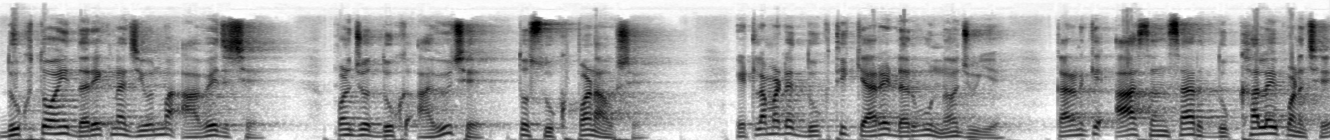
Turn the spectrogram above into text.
દુઃખ તો અહીં દરેકના જીવનમાં આવે જ છે, પણ જો દુઃખ આવ્યું છે, તો સુખ પણ આવશે. એટલા માટે દુઃખથી ક્યારેય ડરવું ન જોઈએ, કારણ કે આ સંસાર દુઃખાલય પણ છે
